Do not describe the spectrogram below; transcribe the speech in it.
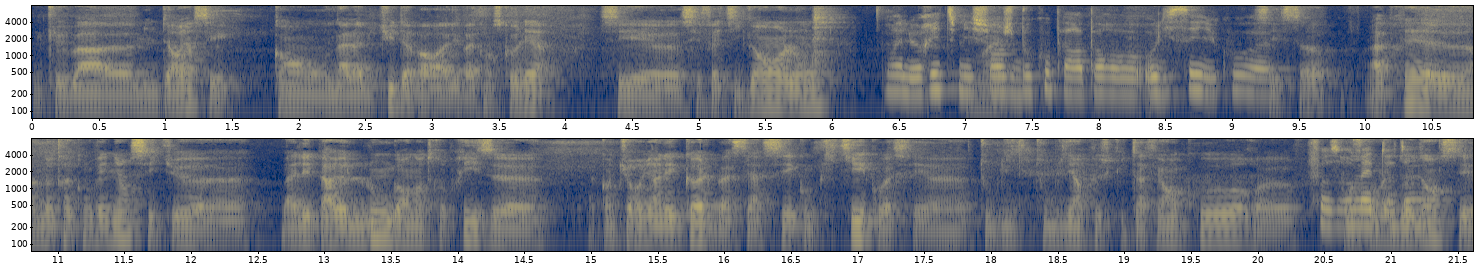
Donc, euh, bah, euh, mine de rien, c'est quand on a l'habitude d'avoir euh, les vacances scolaires. C'est euh, fatigant, long, Ouais, le rythme, il Ouais. change beaucoup par rapport au, au lycée, du coup. euh. c'est ça. Après, euh, un autre inconvénient, c'est que euh, bah, les périodes longues en entreprise, euh, bah, quand tu reviens à l'école, bah, c'est assez compliqué. quoi. C'est T'oublies t'oublies un peu ce que tu as fait en cours. Faut se remettre remettre dedans. c'est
